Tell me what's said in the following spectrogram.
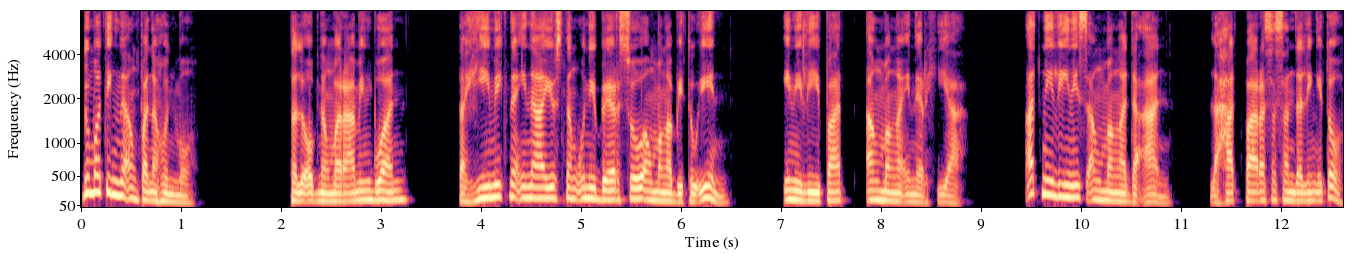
dumating na ang panahon mo. Sa loob ng maraming buwan, tahimik na inayos ng universo ang mga bituin, inilipat ang mga enerhiya, at nilinis ang mga daan, lahat para sa sandaling ito.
